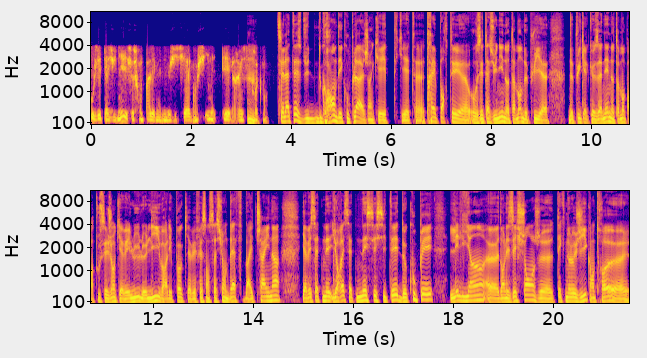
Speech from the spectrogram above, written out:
aux États-Unis ce ne seront pas les mêmes logiciels en Chine et réciproquement. Hmm. C'est la thèse du grand découplage hein, qui est qui est euh, très portée euh, aux États-Unis, notamment depuis euh, depuis quelques années, notamment par tous ces gens qui avaient lu le livre à l'époque qui avait fait sensation Death by China. Il y avait cette il y aurait cette nécessité de couper les liens dans les échanges technologiques entre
